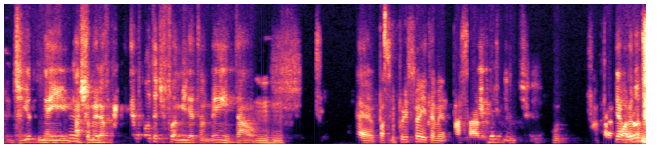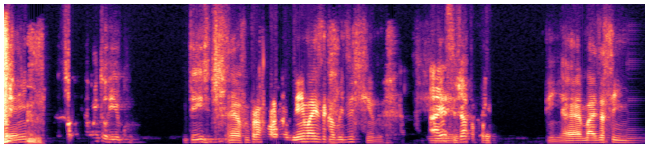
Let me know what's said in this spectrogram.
de né? E é. achou melhor ficar aqui por conta de família também e tal. Uhum. É, eu passei por isso aí também no passado. É fui pra fora também. Muito rico. Entende? É, eu fui pra fora também, mas acabei desistindo. Ah, é? Você já foi? Sim, é, mas assim,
